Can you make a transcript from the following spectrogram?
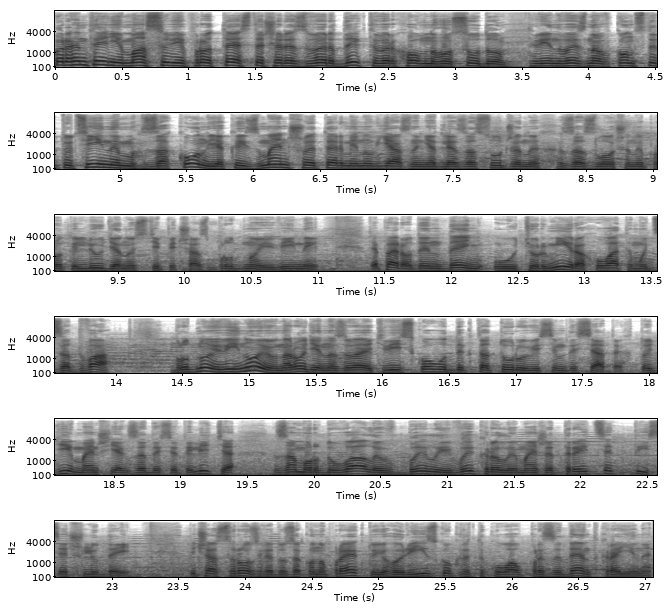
В Аргентині масові протести через вердикт Верховного суду. Він визнав конституційним закон, який зменшує термін ув'язнення для засуджених за злочини проти людяності під час брудної війни. Тепер один день у тюрмі рахуватимуть за два. Брудною війною в народі називають військову диктатуру 80-х. Тоді менш як за десятиліття замордували, вбили і викрили майже 30 тисяч людей. Під час розгляду законопроекту його різко критикував президент країни,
